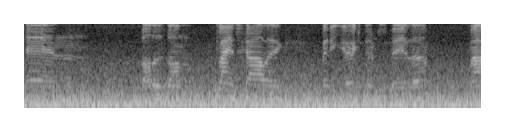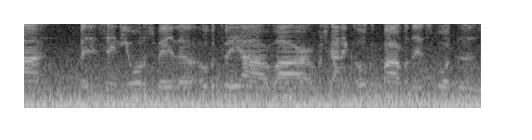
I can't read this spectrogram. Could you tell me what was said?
En dat is dan kleinschalig bij de jeugdklimspelen. Maar bij de senioren spelen over twee jaar, waar waarschijnlijk ook een paar van deze sporters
